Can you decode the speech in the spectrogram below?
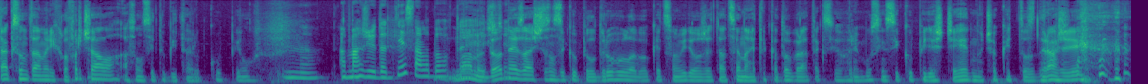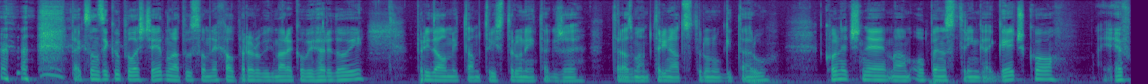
Tak som tam rýchlo frčal a som si tú gitaru kúpil. No. A máš ju dodnes? Alebo to Mám ju ešte... dodnes a ešte som si kúpil druhú, lebo keď som videl, že tá cena je taká dobrá, tak si hovorím, musím si kúpiť ešte jednu, čo keď to zdražie. tak som si kúpil ešte jednu a tu som nechal prerobiť Marekovi Herdovi. Pridal mi tam tri struny, takže teraz mám 13 strunu gitaru. Konečne mám open string aj G, aj F,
